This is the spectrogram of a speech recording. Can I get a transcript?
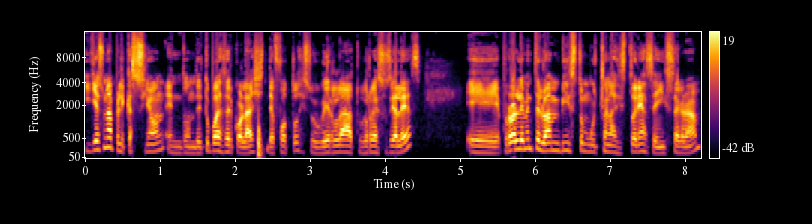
Y es una aplicación en donde tú puedes hacer collage de fotos y subirla a tus redes sociales. Eh, probablemente lo han visto mucho en las historias de Instagram,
